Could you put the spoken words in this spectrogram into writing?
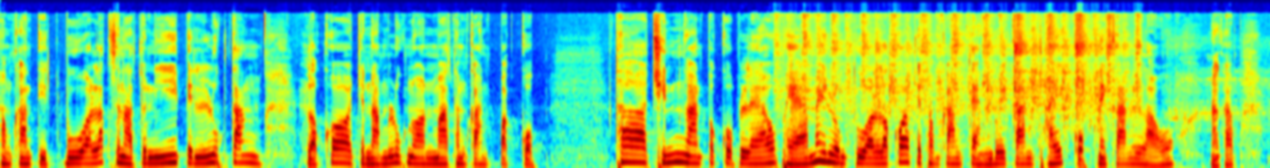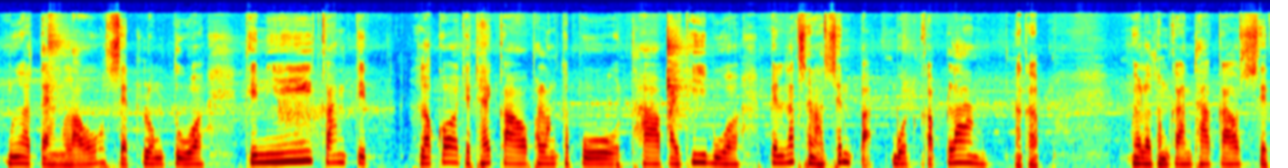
ทำการติดบัวลักษณะตัวนี้เป็นลูกตั้ง เราก็จะนำลูกนอนมาทำการประกบ ถ้าชิ้นงานประกบแล้วแผลไม่ลงตัวเราก็จะทำการแต่งโดยการใช้กบในการเหลานะครับ เมื่อแต่งเหลาเสร็จลงตัว ทีนี้การติดเราก็จะใช้กาวพลังตะปูทาไปที่บัว เป็นลักษณะเส้นปะบนกับล่างนะครับ เมื่อเราทำการทากาวเสร็จ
